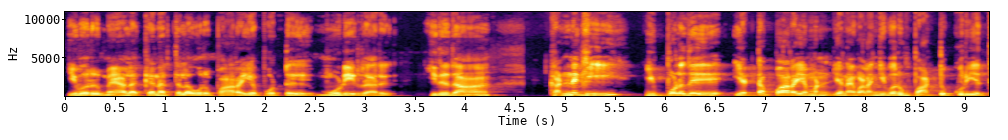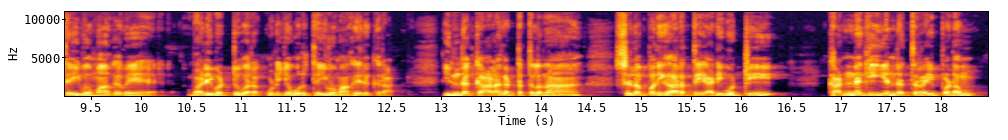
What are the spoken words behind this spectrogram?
இவர் மேலே கிணத்துல ஒரு பாறையை போட்டு மூடிடுறாரு. இதுதான் கண்ணகி இப்பொழுது எட்டப்பாறையம்மன் என வழங்கி வரும் பாட்டுக்குரிய தெய்வமாகவே வழிபட்டு வரக்கூடிய ஒரு தெய்வமாக இருக்கிறார் இந்த காலகட்டத்தில் தான் சிலப்பதிகாரத்தை அடிபொற்றி கண்ணகி என்ற திரைப்படம்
